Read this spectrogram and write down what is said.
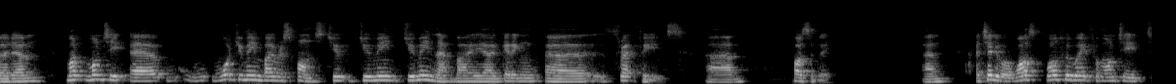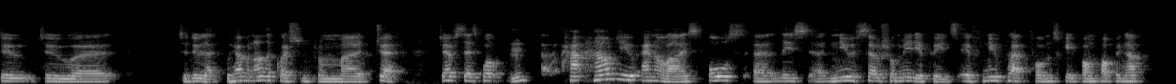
But um, Monty, uh, what do you mean by response? Do you, do you mean do you mean that by uh, getting uh, threat feeds? Um, possibly. Um, I tell you what. Whilst whilst we wait for Monty to to uh, to do that, we have another question from uh, Jeff. Jeff says, "Well, mm -hmm. how, how do you analyze all uh, these new social media feeds if new platforms keep on popping up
